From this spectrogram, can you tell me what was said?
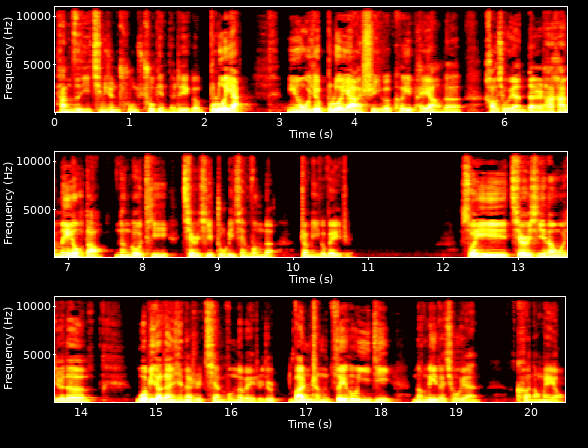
他们自己青训出出品的这个布罗亚。因为我觉得布罗亚是一个可以培养的好球员，但是他还没有到能够踢切尔西主力前锋的这么一个位置。所以切尔西呢，我觉得我比较担心的是前锋的位置，就是完成最后一击能力的球员可能没有。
